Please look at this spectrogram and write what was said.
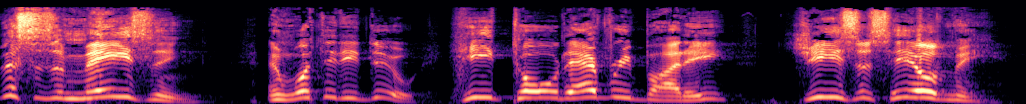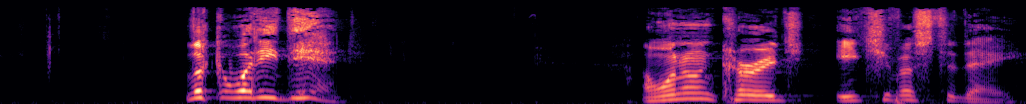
this is amazing. And what did he do? He told everybody, Jesus healed me. Look at what he did. I want to encourage each of us today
